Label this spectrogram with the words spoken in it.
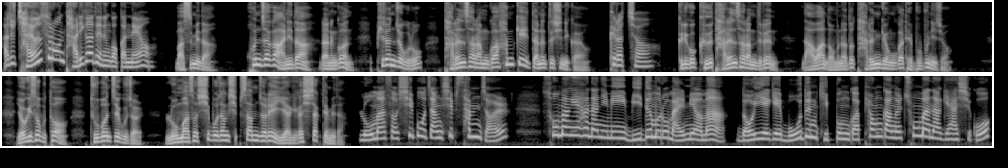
아주 자연스러운 다리가 되는 것 같네요. 맞습니다. 혼자가 아니다라는 건 필연적으로 다른 사람과 함께 있다는 뜻이니까요. 그렇죠. 그리고 그 다른 사람들은 나와 너무나도 다른 경우가 대부분이죠. 여기서부터 두 번째 구절, 로마서 15장 13절의 이야기가 시작됩니다. 로마서 15장 13절 소망의 하나님이 믿음으로 말미암아 너희에게 모든 기쁨과 평강을 충만하게 하시고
